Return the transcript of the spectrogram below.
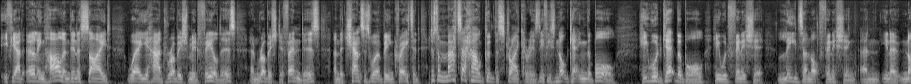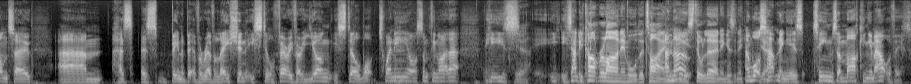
If you had Erling Haaland in a side where you had rubbish midfielders and rubbish defenders, and the chances weren't being created, it doesn't matter how good the striker is if he's not getting the ball. He would get the ball, he would finish it. Leeds are not finishing, and you know Gnonto um, has has been a bit of a revelation. He's still very very young. He's still what twenty or something like that. He's Yeah. he- he's had you can't rely on him all the time. I mean, know. he's still learning, isn't he? and what's Yeah. happening is teams are marking him out of it.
